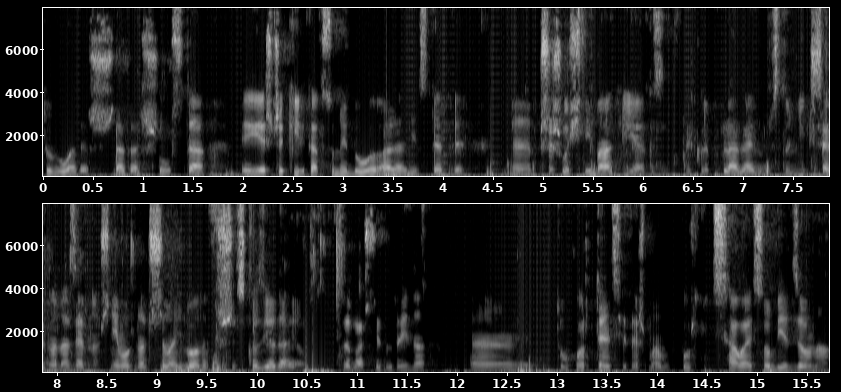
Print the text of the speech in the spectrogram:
Tu była też taka szósta. I jeszcze kilka w sumie było, ale niestety e, przyszły ślimaki, jak zwykle plaga i po prostu niczego na zewnątrz nie można trzymać, bo one wszystko zjadają. Zobaczcie tutaj na e, tu hortensję też mam, po prostu cała jest obiedzona.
